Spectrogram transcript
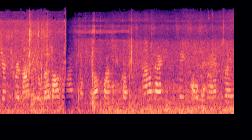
Just a reminder, your mobile device must be off whilst you cross the calendar. Please hold the handrail.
